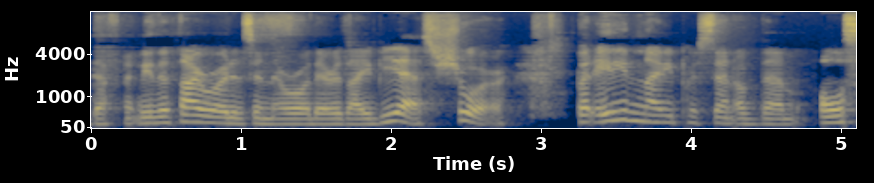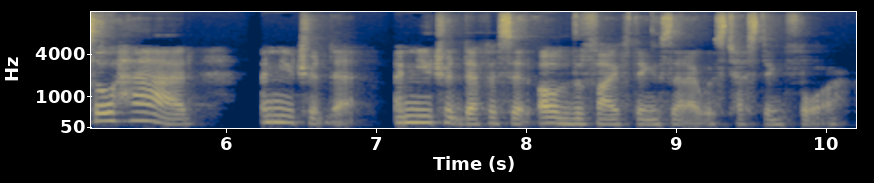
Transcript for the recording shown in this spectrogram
definitely the thyroid is in there or there's IBS sure. But 80 to 90 percent of them also had a nutrient debt a nutrient deficit of the five things that I was testing for.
